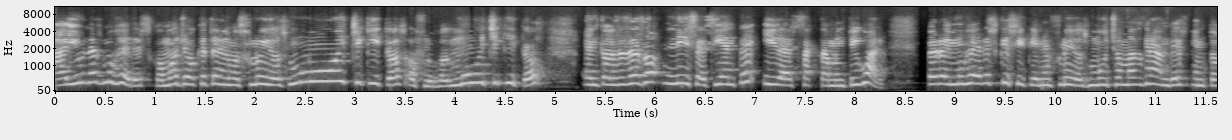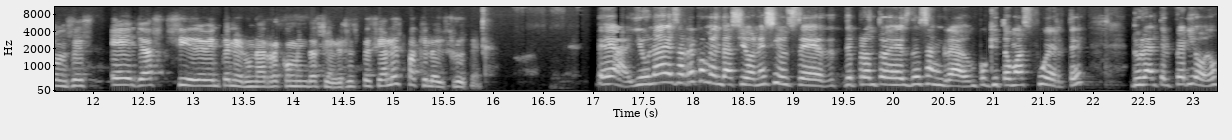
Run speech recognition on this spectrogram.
hay unas mujeres como yo que tenemos fluidos muy chiquitos o flujos muy chiquitos, entonces eso ni se siente y da exactamente igual. Pero hay mujeres que sí tienen fluidos mucho más grandes, entonces ellas sí deben tener unas recomendaciones especiales para que lo disfruten. Vea, y una de esas recomendaciones, si usted de pronto es desangrado un poquito más fuerte durante el periodo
